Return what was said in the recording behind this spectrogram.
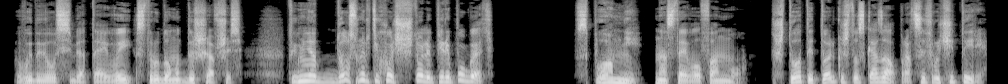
— выдавил из себя Тайвей, с трудом отдышавшись. «Ты меня до смерти хочешь, что ли, перепугать?» «Вспомни», — настаивал Фанму. «Что ты только что сказал про цифру четыре?»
